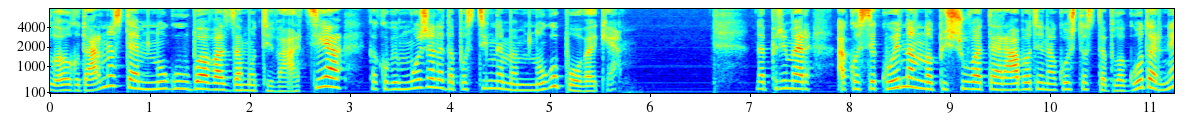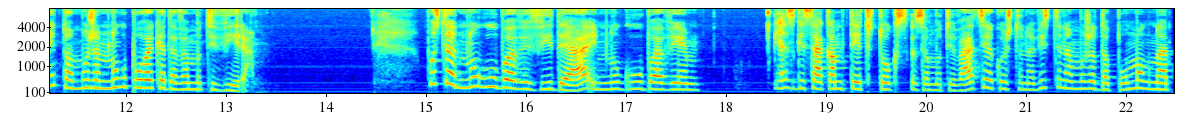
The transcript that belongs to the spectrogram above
Благодарноста е многу убава за мотивација, како би можеле да постигнеме многу повеќе. Например, ако секојдневно пишувате работи на кои што сте благодарни, тоа може многу повеќе да ве мотивира. Постојат многу убави видеа и многу убави Јас ги сакам TED Talks за мотивација кои што навистина можат да помогнат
